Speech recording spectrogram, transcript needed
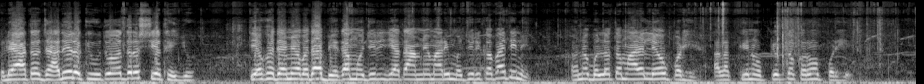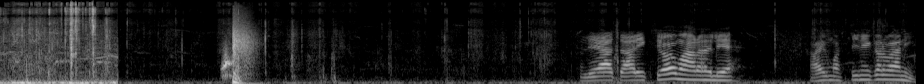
એટલે આ તો જાદુઈ લક્કી તો અદ્રશ્ય થઈ ગયો. તે વખતે અમે બધા ભેગા મજૂરી ગયા હતા અમને મારી મજૂરી કપાતી ને અને બોલો તો મારે લેવો પડે. આ લક્કીનો ઉપયોગ તો કરવો પડે. લે આ તારીખ છે મારા લે આવી મસ્તી નહીં કરવાની.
